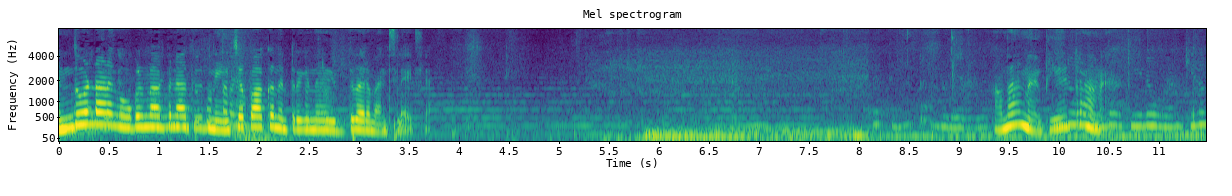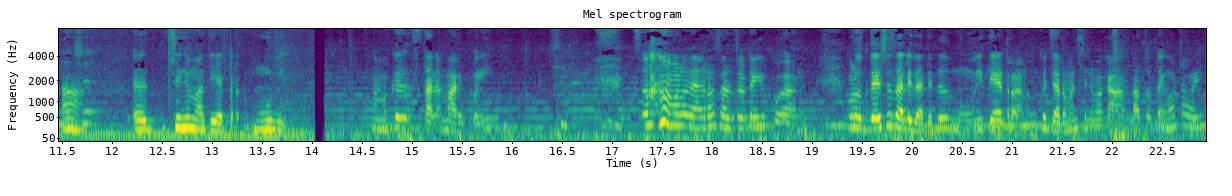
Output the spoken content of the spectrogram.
എന്തുകൊണ്ടാണ് ഗൂഗിൾ മാപ്പിനകത്ത് നേച്ചർ പാർക്ക് നിട്ടിരിക്കുന്നത് ഇതുവരെ മനസ്സിലായിട്ടില്ല. അതാണ് തിയേറ്ററാണ് ആ സിനിമ തിയേറ്റർ മൂവി നമുക്ക് സ്ഥലം മാറിപ്പോയി. സോ നമ്മൾ വേറെ സ്ഥലത്തോട്ടേക്ക് പോവാണ്. നമ്മൾ ഉദ്ദേശിച്ച സ്ഥലം ഇതല്ല. ഇത് മൂവി തിയേറ്ററാണ് നമുക്ക് ജർമ്മൻ സിനിമ കാണണ്ടാത്തോണ്ട്. എങ്ങോട്ടാ വഴി?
